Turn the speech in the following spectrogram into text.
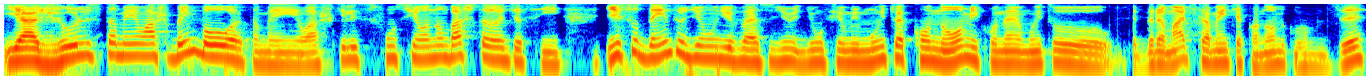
E a Jules também eu acho bem boa também. Eu acho que eles funcionam bastante, assim. Isso dentro de um universo de, de um filme muito econômico, né? Muito dramaticamente econômico, vamos dizer.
